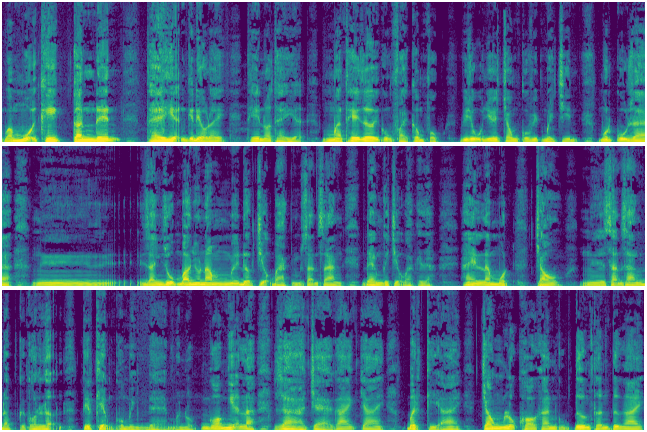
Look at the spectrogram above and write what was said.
Và mỗi khi cần đến thể hiện cái điều đấy thì nó thể hiện. Mà thế giới cũng phải khâm phục ví dụ như trong covid 19 một cụ già ừ, dành dụm bao nhiêu năm mới được triệu bạc sẵn sàng đem cái triệu bạc cái ra. Hay là một cháu ừ, sẵn sàng đập cái con lợn tiết kiệm của mình để mà nộp. Có nghĩa là già, trẻ, gái, trai, bất kỳ ai, trong lúc khó khăn cũng tương thân tương ai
